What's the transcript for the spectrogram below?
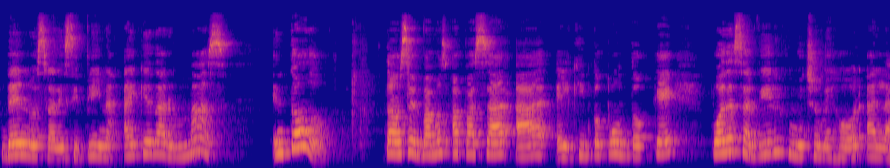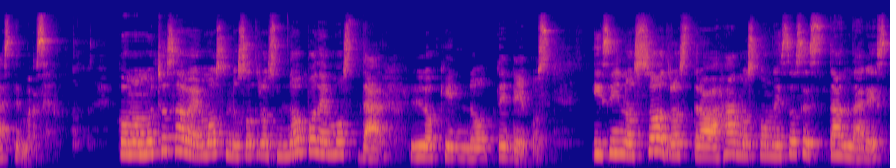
de nuestra disciplina, hay que dar más en todo. Entonces vamos a pasar al quinto punto que puede servir mucho mejor a las demás. Como muchos sabemos, nosotros no podemos dar lo que no tenemos. Y si nosotros trabajamos con esos estándares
